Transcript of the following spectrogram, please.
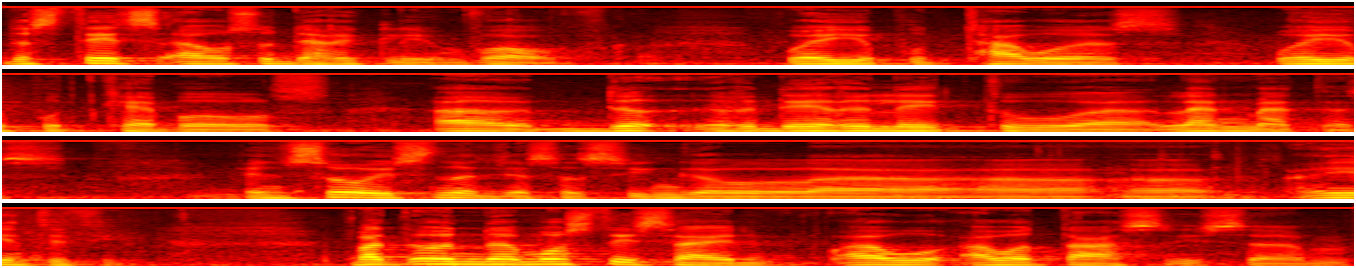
the states are also directly involved. Where you put towers, where you put cables, uh, they relate to uh, land matters. And so it's not just a single uh, uh, uh, entity. But on the MOSTI side, our, our task is um,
